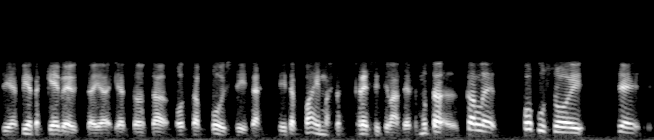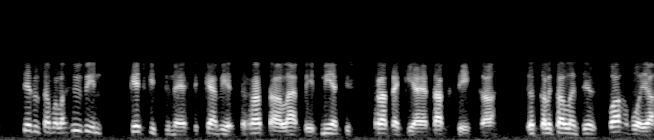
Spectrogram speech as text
siihen pientä keveyttä ja, ja tota, ottaa pois siitä, siitä pahimmasta stressitilanteesta. Mutta Kalle fokusoi se tietyllä tavalla hyvin keskittyneesti kävi rataa läpi, mietti strategiaa ja taktiikkaa, jotka oli Kallen vahvoja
